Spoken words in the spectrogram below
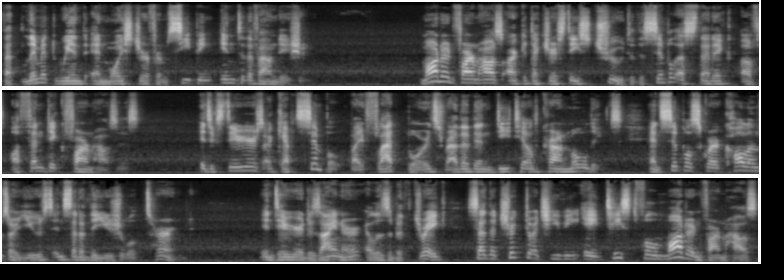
that limit wind and moisture from seeping into the foundation. Modern farmhouse architecture stays true to the simple aesthetic of authentic farmhouses. Its exteriors are kept simple by flat boards rather than detailed crown moldings, and simple square columns are used instead of the usual turned. Interior designer Elizabeth Drake said the trick to achieving a tasteful modern farmhouse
